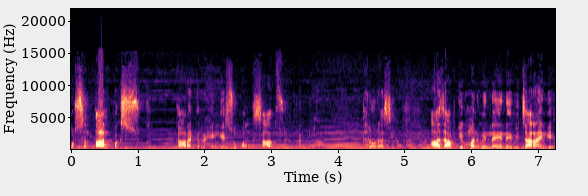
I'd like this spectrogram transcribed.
और संतान पक्ष सुख कारक रहेंगे। शुभ अंक सात, शुभ रंग लाभ। धनु राशि। आज आपके मन में नए नए विचार आएँगे।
